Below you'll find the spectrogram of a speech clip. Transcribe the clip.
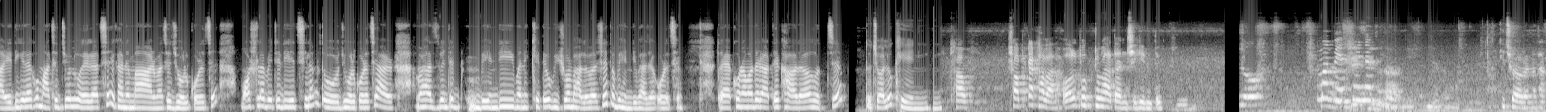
আর এদিকে দেখো মাছের ঝোল হয়ে গেছে, এখানে মা আর মাছের ঝোল করেছে। মশলা বেটে দিয়েছিলাম, তো ঝোল করেছে। আর আমার হাজব্যান্ডের ভেন্ডি মানে খেতেও ভীষণ ভালোবাসে, তো ভেন্ডি ভাজা করেছে। তো এখন আমাদের রাতের খাওয়া দাওয়া হচ্ছে। তো চলো খেয়ে নিই। খাও। সবটা খাবা অল্প একটু ভাত আনছি কিন্তু। কিছু হবে না থাক।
